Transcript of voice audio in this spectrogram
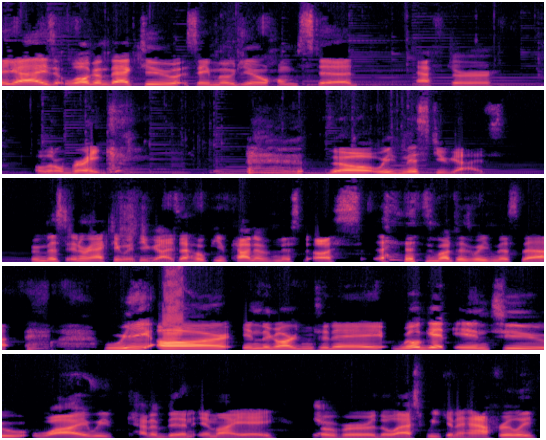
Hey guys, welcome back to SeMoJo Homestead after a little break. so we've missed you guys. We missed interacting with you guys. I hope you've kind of missed us as much as we've missed that. We are in the garden today. We'll get into why we've kind of been MIA Yeah. over the last week and a half, really.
